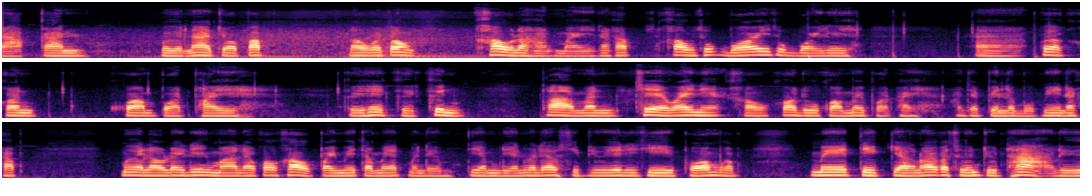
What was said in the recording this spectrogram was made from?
จากการเปิดหน้าจอปั๊บเราก็ต้อง เข้ารหัสใหม่นะครับ เข้าทุกบอยทุกบอยเลยเพื่อการความปลอดภัยเคยให้เกิดขึ้น ถ้ามันแช่ไว้เนี่ยเขาก็ดูความไม่ปลอดภัยอาจจะเป็นระบบนี้นะครับ เมื่อเราได้ลิงมาแล้วก็เข้าไปเมตาแมสเหมือนเดิม เตรียมเหรียญไว้แล้ว 10 USDT พร้อมกับเมติกอย่างน้อยก็ 0.5 หรือ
